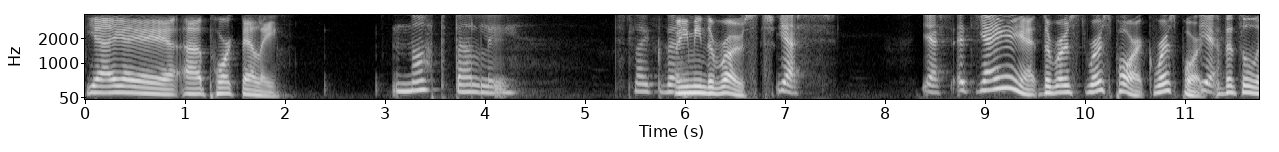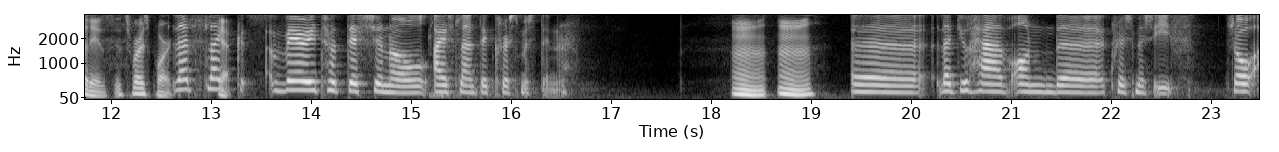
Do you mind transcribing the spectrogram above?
Yeah, yeah, yeah, yeah. Uh, pork belly. Not belly. It's like the Oh, you mean the roast? yes, yes. It's Yeah, yeah, yeah. The roast, roast pork, roast pork. Yeah. That's all it is. It's roast pork. That's like a very traditional Icelandic Christmas dinner. Mm, Uh, that you have on the Christmas Eve. So uh,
